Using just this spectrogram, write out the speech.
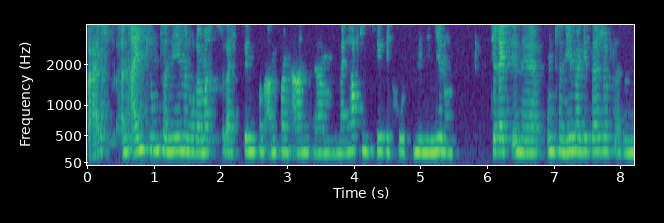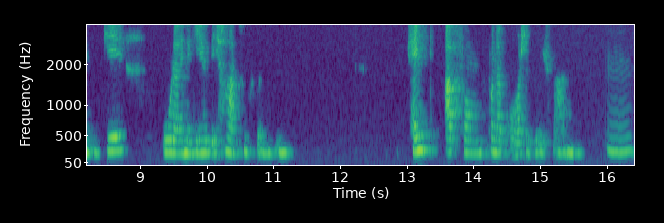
reicht ein Einzelunternehmen oder macht es vielleicht Sinn, von Anfang an ähm, mein Haftungsrisiko zu minimieren und direkt in eine Unternehmergesellschaft, also eine UG oder eine GmbH zu gründen? Hängt ab vom, von der Branche, würde ich sagen. Mhm.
